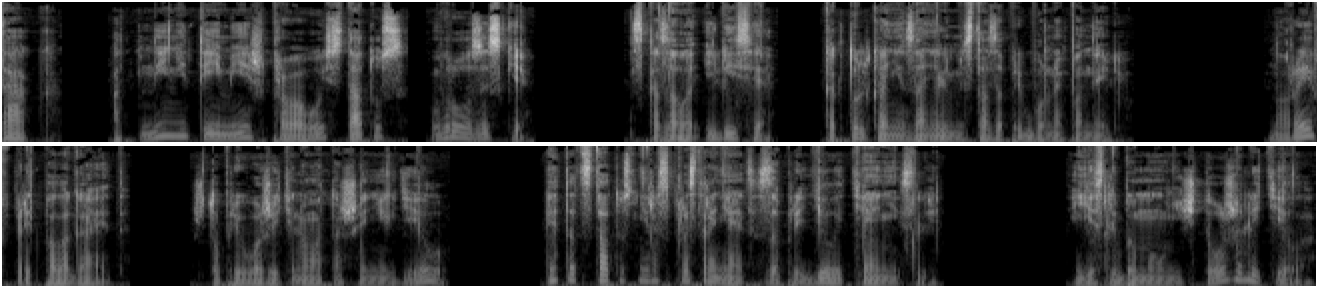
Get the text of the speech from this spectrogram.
так, отныне ты имеешь правовой статус в розыске. сказала Элисия, как только они заняли места за приборной панелью. Но Рейв предполагает, что при уважительном отношении к делу этот статус не распространяется за пределы Тианисли. Если бы мы уничтожили тело,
